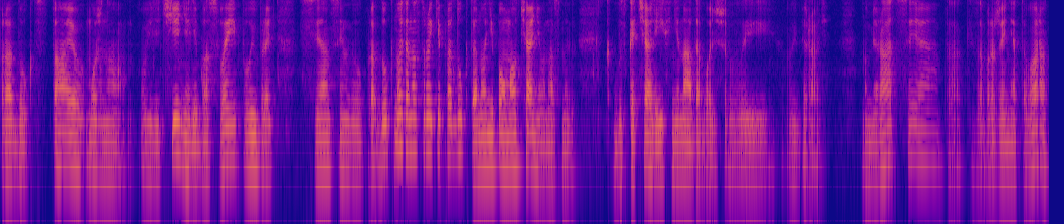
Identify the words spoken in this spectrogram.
продукт style, можно увеличение, либо swipe выбрать, single продукт. Но это настройки продукта, но они по умолчанию у нас мы как бы скачали, их не надо больше вы, выбирать. нумерация, так, изображение товара.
